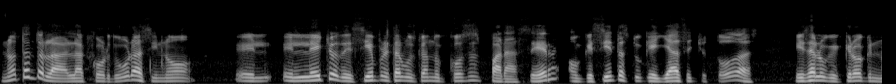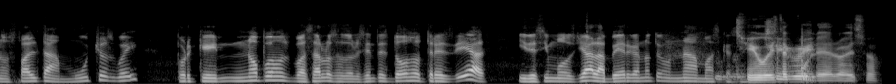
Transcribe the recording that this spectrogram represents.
no tanto la, la cordura, sino el, el hecho de siempre estar buscando cosas para hacer, aunque sientas tú que ya has hecho todas, es algo que creo que nos falta a muchos, güey, porque no podemos pasar los adolescentes dos o tres días y decimos, ya la verga, no tengo nada más que hacer. Sí, güey, está culero eso.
